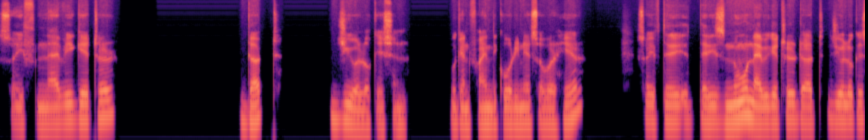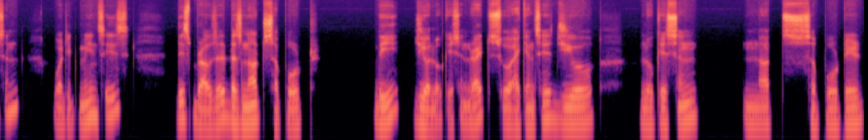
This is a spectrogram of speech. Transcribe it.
So if navigator dot geolocation, we can find the coordinates over here. So if there, there is no navigator dot geolocation, what it means is this browser does not support the geolocation, right? So I can say geolocation not supported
